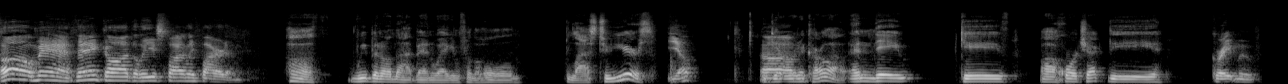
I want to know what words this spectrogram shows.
Oh man, thank God the Leafs finally fired him. Oh, we've been on that bandwagon for the whole last two years. Yep. Get Um, rid of Carlyle, and they gave uh, Horachek the Great move.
